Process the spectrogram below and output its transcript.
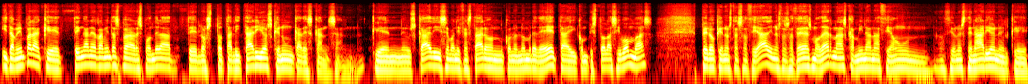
y también para que tengan herramientas para responder ante los totalitarios que nunca descansan, que en Euskadi se manifestaron con el nombre de ETA y con pistolas y bombas, pero que nuestra sociedad y nuestras sociedades modernas caminan hacia un, hacia un escenario en el que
